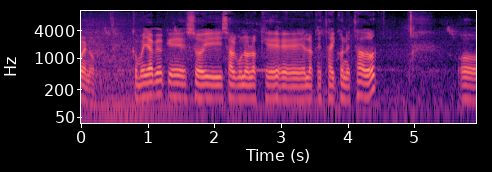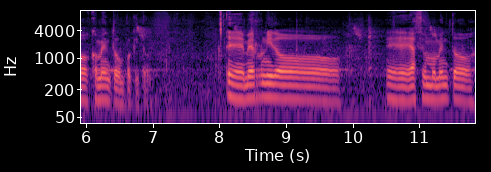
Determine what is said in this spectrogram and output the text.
Bueno, como ya veo que sois algunos los que, los que estáis conectados, os comento un poquito. Eh, me he reunido eh, hace un momento,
